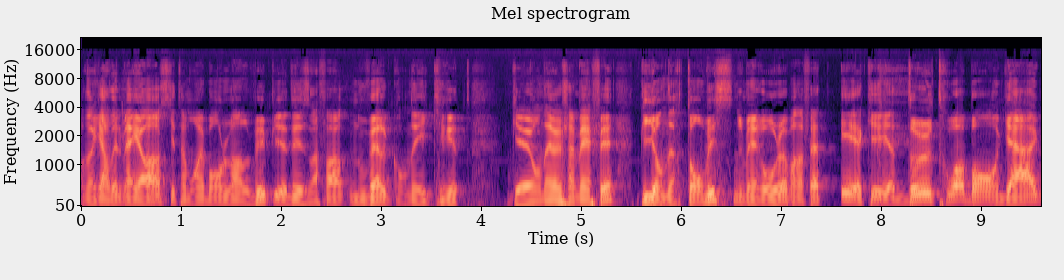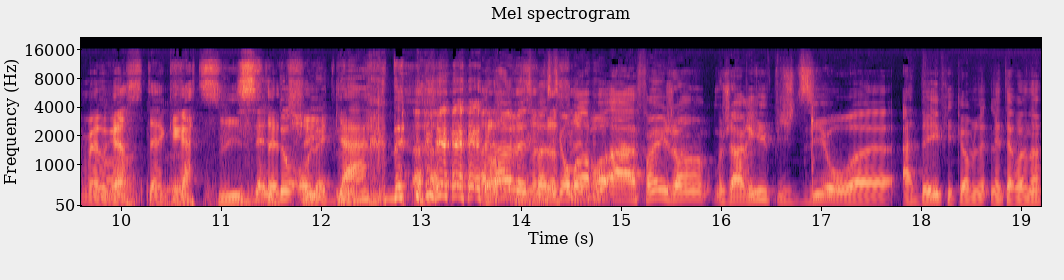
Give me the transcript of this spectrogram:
on a gardé le meilleur, ce qui était moins bon, on l'a enlevé. Puis il y a des affaires nouvelles qu'on a écrites qu'on n'avait jamais fait. Puis on est retombé ce numéro-là. Puis on a fait, eh, ok, il y a deux, trois bons gags, mais le reste c'était gratuit. Zelda, c'était on le cheap, garde. Attends, Non, mais c'est parce qu'on comprend c'est pas. bon. À la fin, genre, moi, j'arrive puis je dis au, euh, à Dave, qui est comme l'intervenant,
